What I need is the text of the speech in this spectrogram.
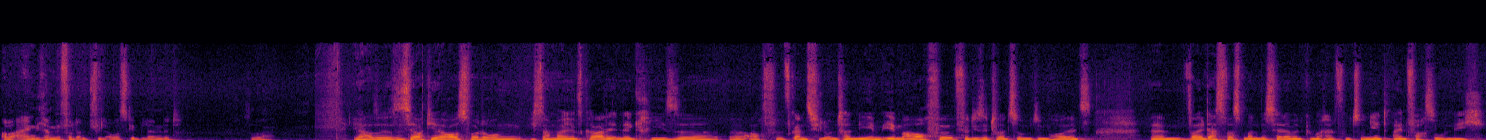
aber eigentlich haben wir verdammt viel ausgeblendet. So. Ja, also das ist ja auch die Herausforderung, ich sage mal jetzt gerade in der Krise, äh, auch für ganz viele Unternehmen, eben auch für, für die Situation mit dem Holz, ähm, weil das, was man bisher damit gemacht hat, funktioniert einfach so nicht.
